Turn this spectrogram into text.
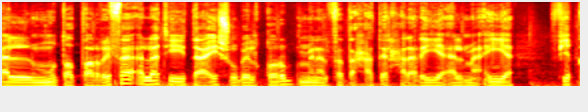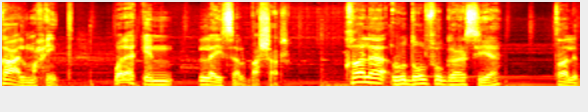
المتطرفة التي تعيش بالقرب من الفتحات الحرارية المائية في قاع المحيط ولكن ليس البشر. قال رودولفو غارسيا طالب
